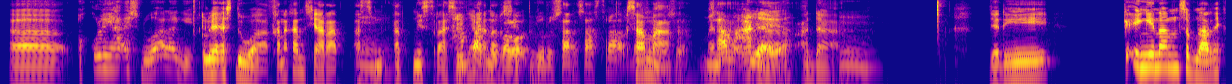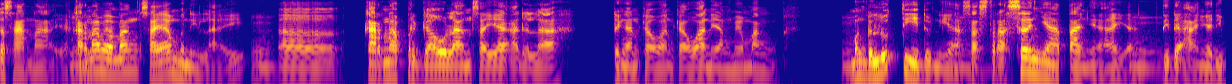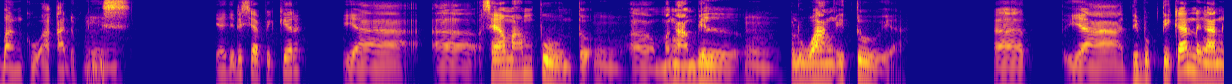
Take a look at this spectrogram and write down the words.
Uh, oh kuliah S2 lagi? Kuliah S2 karena kan syarat hmm. administrasinya Apa kan harus kalau itu. jurusan sastra sama. sama ada ya? ya? Ada. Hmm. Jadi keinginan sebenarnya ke sana ya hmm. karena memang saya menilai hmm. uh, karena pergaulan saya adalah dengan kawan-kawan yang memang hmm. menggeluti dunia hmm. sastra senyatanya ya hmm. tidak hanya di bangku akademis hmm. ya jadi saya pikir ya uh, saya mampu untuk hmm. uh, mengambil hmm. peluang itu ya uh, ya dibuktikan dengan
